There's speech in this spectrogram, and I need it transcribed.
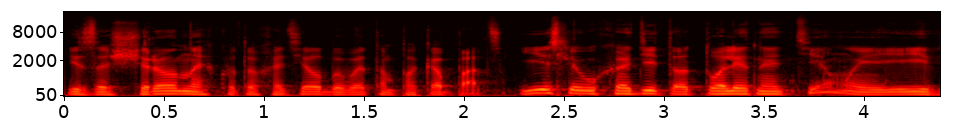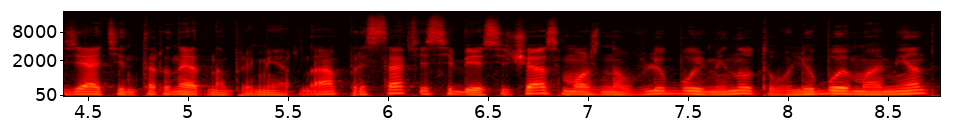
изощренных, кто хотел бы в этом покопаться. Если уходить от туалетной темы и взять интернет, например, да, представьте себе, сейчас можно в любую минуту, в любой момент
